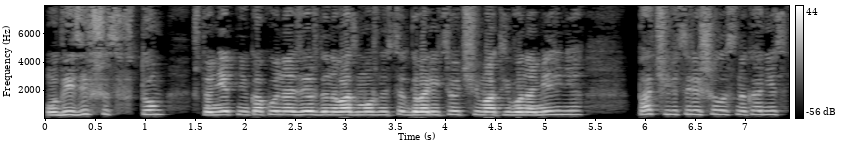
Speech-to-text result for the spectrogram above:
Убедившись в том, что нет никакой надежды на возможность отговорить отчима от его намерения, падчерица решилась, наконец,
